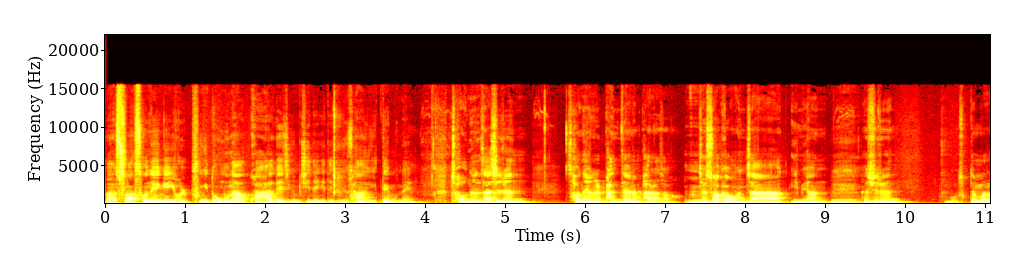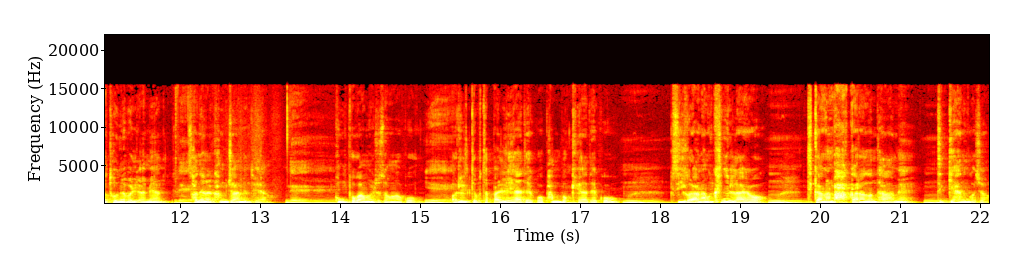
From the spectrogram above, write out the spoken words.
아, 수학 선행의 열풍이 너무나 과하게 지금 진행이 되고 있는 상황이기 때문에 저는 사실은 선행을 반대하는 파라서 제 수학학원 원장이면 네. 사실은 뭐 속된 말로 돈을 벌려면 네. 선행을 강조하면 돼요. 네. 공포감을 조성하고 예. 음. 어릴 때부터 빨리 해야 되고 반복해야 되고 그래서 이걸 안 하면 큰일 나요. 특강을 막 깔아놓은 다음에 음. 듣게 하는 거죠.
